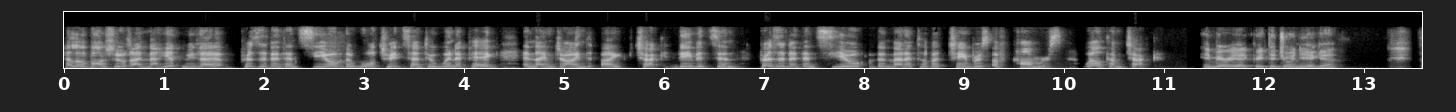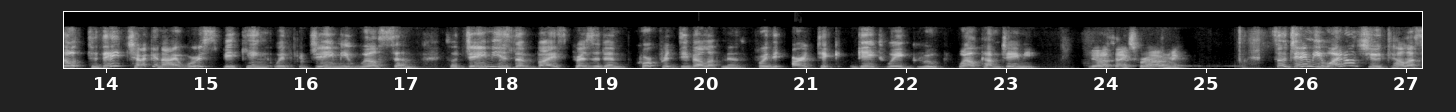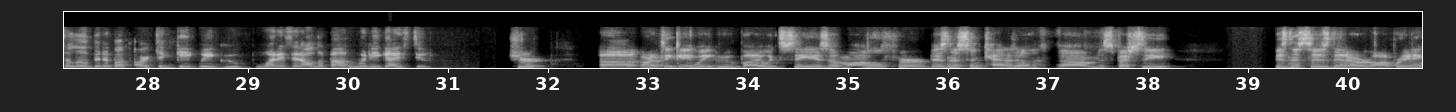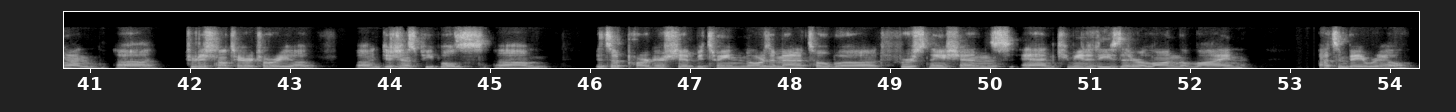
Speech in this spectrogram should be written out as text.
Hello, bonjour. I'm Mariette Mulaire, President and CEO of the World Trade Center Winnipeg, and I'm joined by Chuck Davidson, President and CEO of the Manitoba Chambers of Commerce. Welcome, Chuck. Hey, Mariette. Great to join you again. So today, Chuck and I, we're speaking with Jamie Wilson. So Jamie is the Vice President, Corporate Development for the Arctic Gateway Group. Welcome, Jamie. Yeah, thanks for having me. So, Jamie, why don't you tell us a little bit about Arctic Gateway Group? What is it all about, and what do you guys do? Sure. Uh, Arctic Gateway Group, I would say, is a model for business in Canada, um, especially businesses that are operating on uh, traditional territory of uh, Indigenous peoples. Um, it's a partnership between Northern Manitoba, First Nations, and communities that are along the line, Hudson Bay Rail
